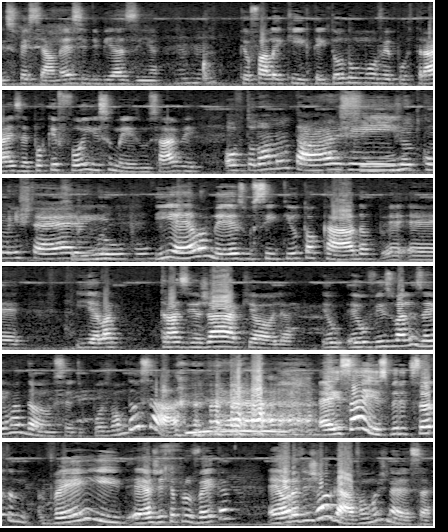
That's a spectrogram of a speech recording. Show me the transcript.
especial, né? Esse de Biazinha. Uhum. Que eu falei que tem todo um mover por trás, é porque foi isso mesmo, sabe? Houve toda uma montagem Sim. junto com o Ministério, Sim. grupo. E ela mesmo sentiu tocada é, é, e ela trazia já que, olha, eu, eu visualizei uma dança, depois vamos dançar. é isso aí, Espírito Santo vem e é, a gente aproveita, é hora de jogar, vamos nessa.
